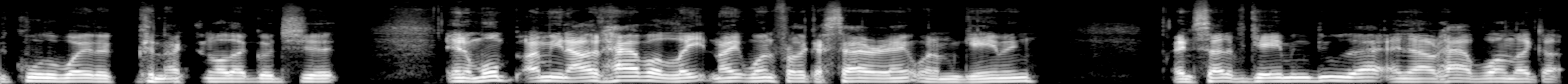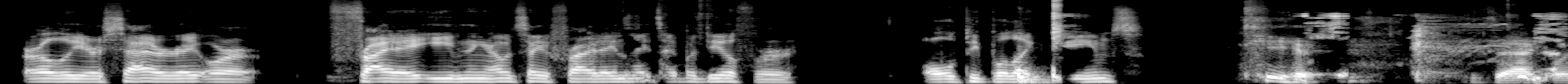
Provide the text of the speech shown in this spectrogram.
Be cool way to connect and all that good shit. And it won't. I mean, I would have a late night one for like a Saturday night when I'm gaming. Instead of gaming, do that, and I would have one like a earlier Saturday or Friday evening. I would say Friday night type of deal for old people like James. yeah. Exactly.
